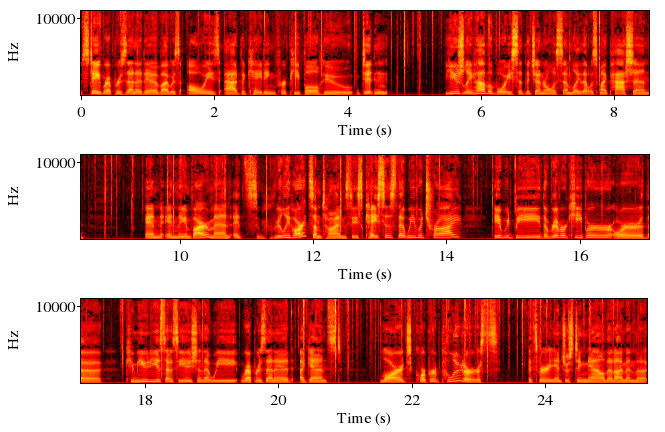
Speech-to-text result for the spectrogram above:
state representative, I was always advocating for people who didn't usually have a voice at the General Assembly. That was my passion. And in the environment, it's really hard sometimes. These cases that we would try, it would be the river keeper or the community association that we represented against large corporate polluters. It's very interesting now that I'm in the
